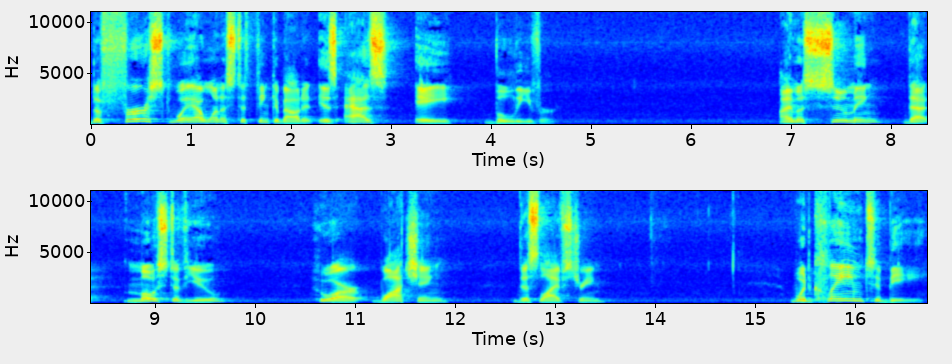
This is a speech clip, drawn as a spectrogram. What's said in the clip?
The first way I want us to think about it is as a believer. I'm assuming that most of you who are watching this live stream would claim to be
